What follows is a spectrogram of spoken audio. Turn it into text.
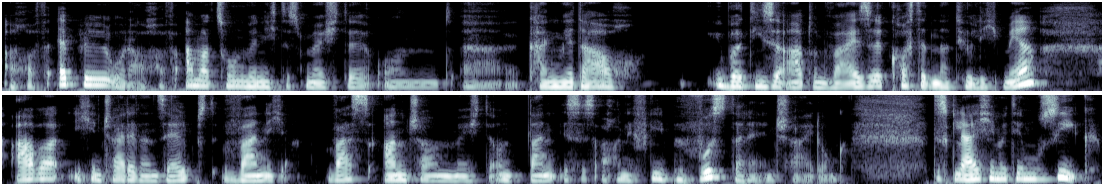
auch auf Apple oder auch auf Amazon, wenn ich das möchte und äh, kann mir da auch über diese Art und Weise, kostet natürlich mehr, aber ich entscheide dann selbst, wann ich was anschauen möchte und dann ist es auch eine viel bewusstere Entscheidung. Das gleiche mit der Musik.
